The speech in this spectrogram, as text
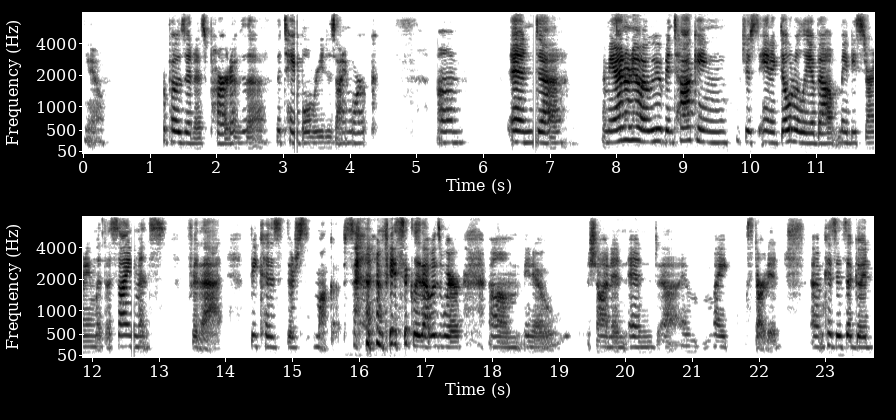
you know, propose it as part of the the table redesign work. Um, and uh, I mean, I don't know. We've been talking just anecdotally about maybe starting with assignments for that because there's mock-ups. Basically, that was where um, you know Sean and and, uh, and Mike started because it's a good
